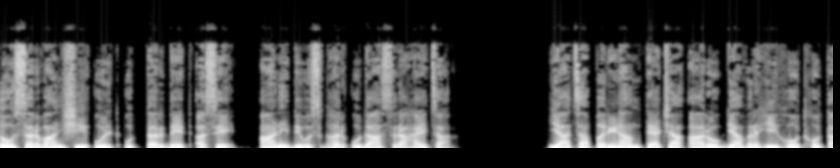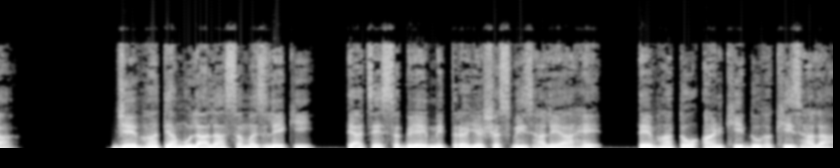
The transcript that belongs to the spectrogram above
तो सर्वांशी उलट उत्तर देत असे आणि दिवसभर उदास राहायचा. याचा परिणाम त्याच्या आरोग्यावरही होत होता. जेव्हा त्या मुलाला समजले की त्याचे सगळे मित्र यशस्वी झाले आहे तेव्हा तो आणखी दुःखी झाला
